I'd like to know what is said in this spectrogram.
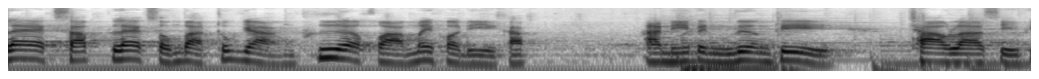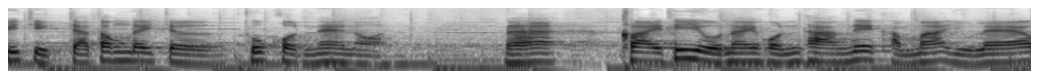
แลกทรัพย์แลกสมบัติทุกอย่างเพื่อความไม่พอดีครับ อันนี้เป็นเรื่องที่ชาวราศีพิจิกจะต้องได้เจอทุกคนแน่นอนนะฮะใครที่อยู่ในหนทางเนคขมมะอยู่แล้ว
